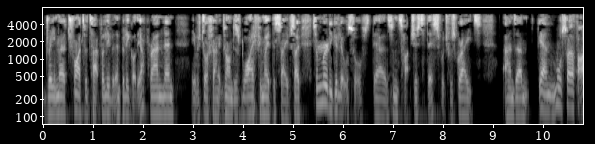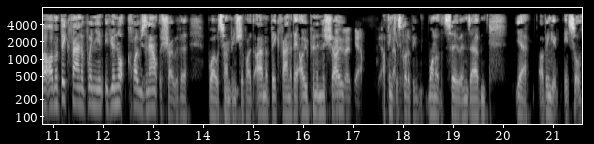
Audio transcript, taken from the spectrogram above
Dreamer tried to attack Bully, but then Bully got the upper hand, and then it was Josh Alexander's wife who made the save. So some really good little sort of yeah, some touches to this, which was great. And um, yeah, and more so, I'm a big fan of when you if you're not closing out the show with a world championship. I, I'm a big fan of it opening the show. yeah. yeah I think it's got to be one of the two. And um, yeah, I think it, it's sort of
